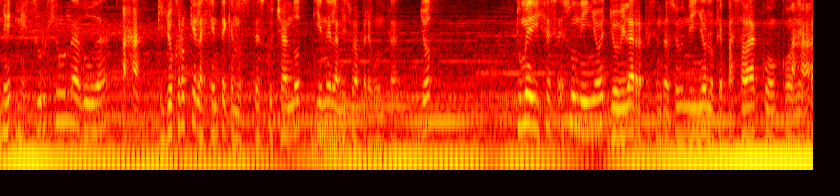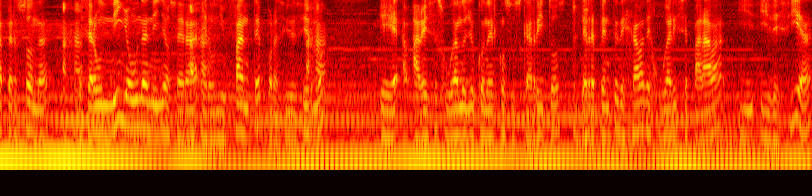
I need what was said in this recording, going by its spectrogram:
me, me surge una duda Ajá, que yo creo que la gente que nos está escuchando tiene la misma pregunta. Yo, tú me dices, es un niño, yo vi la representación de un niño, lo que pasaba con, esta persona, Ajá. pues era un niño o una niña, o sea, era, era un infante, por así decirlo. Ajá. Eh, a, veces jugando yo con él con sus carritos, de repente dejaba de jugar y se paraba y, y decía,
